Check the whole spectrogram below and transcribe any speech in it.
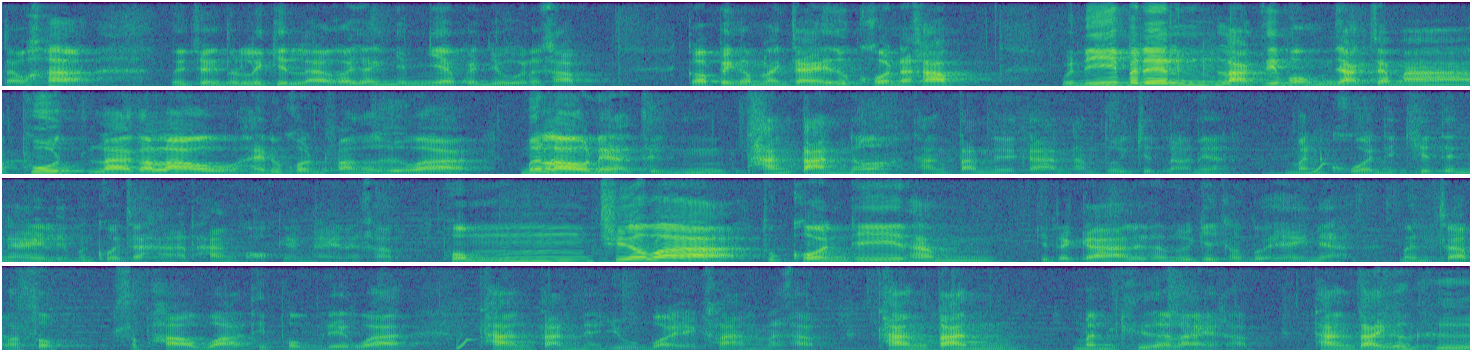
แต่ว่าในเชิงธุรกิจแล้วก็ยังเงียบๆกันอยู่นะครับ ก็เป็นกำลังใจให้ทุกคนนะครับ วันนี้ประเด็นหลักที่ผมอยากจะมาพูดแล้วก็เล่าให้ทุกคนฟังก็คือว่า เมื่อเราเนี่ยถึงทางตันเนาะทางตันในการทำธุรกิจแล้วเนี่ยมันควรจะคิดยังไง หรือมันควรจะหาทางออกยังไงนะครับ ผมเชื่อว่าทุกคนที่ทำกิจการหรือทำธุรกิจของตัวเองเนี่ยมันจะประสบสภาวะที่ผมเรียกว่าทางตันเนี่ยอยู่บ่อยครั้งนะครับ ทางตันมันคืออะไรครับ ทางตันก็คือ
